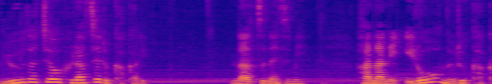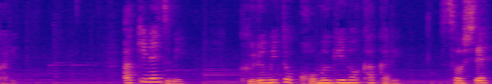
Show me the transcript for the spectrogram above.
夕立を降らせる係。夏ネズミ花に色を塗る係。秋ネズミくるみと小麦の係。そして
